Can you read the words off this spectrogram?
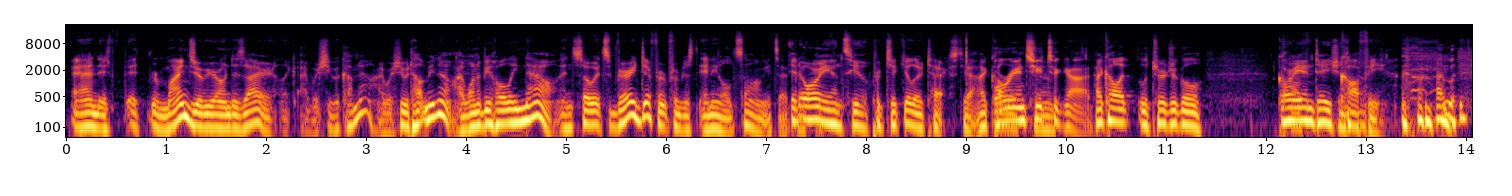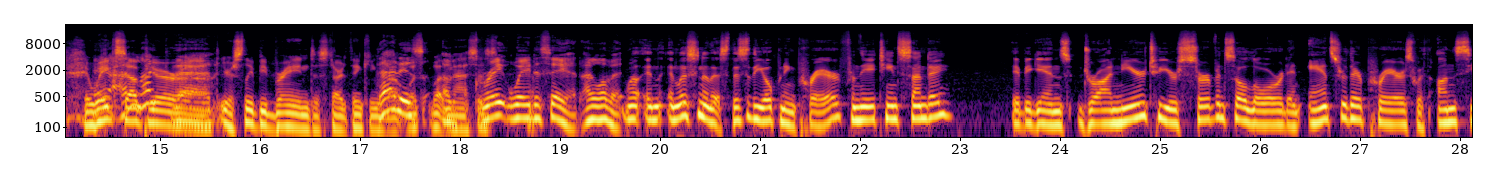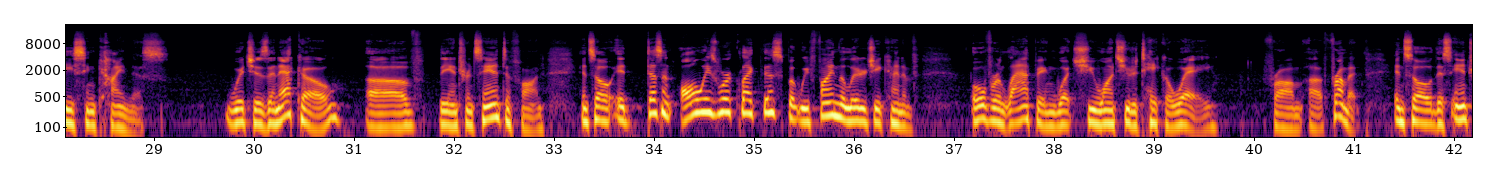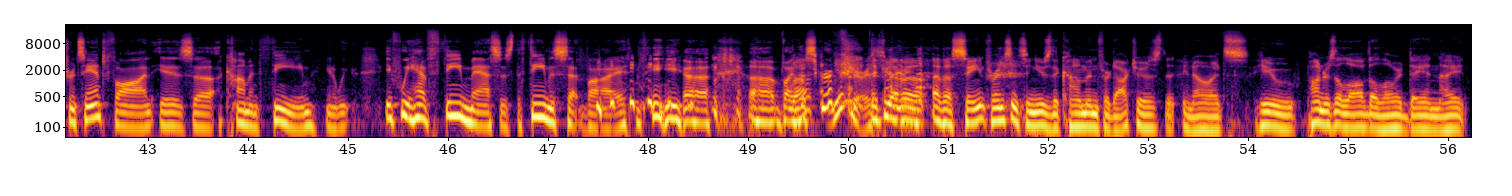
And it, it reminds you of your own desire. Like, I wish he would come now. I wish he would help me now. I want to be holy now. And so it's very different from just any old song. It's a It orients you. particular text. Yeah, I call Orients it, you um, to God. I call it liturgical coff- Orientation. coffee. it wakes I up like your uh, your sleepy brain to start thinking That about is what, what a mass is. great way to say it. I love it. Well, and, and listen to this. This is the opening prayer from the 18th Sunday. It begins Draw near to your servants, O Lord, and answer their prayers with unceasing kindness, which is an echo of the entrance antiphon. And so it doesn't always work like this, but we find the liturgy kind of overlapping what she wants you to take away from uh, from it. And so this entrance antiphon is uh, a common theme. You know, we, if we have theme masses, the theme is set by the uh, uh, by Well, the scriptures. yeah. If you have a, have a saint, for instance, and use the common for doctors, that you know, it's he who ponders the law of the Lord day and night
